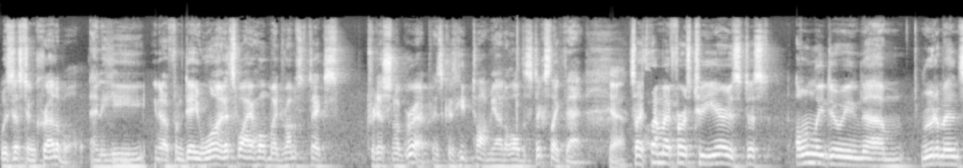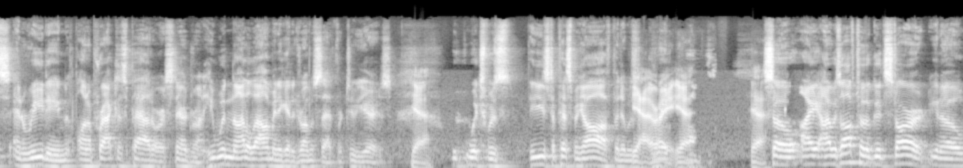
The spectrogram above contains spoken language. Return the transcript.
was just incredible. And he, you know, from day one, that's why I hold my drumsticks traditional grip, is because he taught me how to hold the sticks like that. Yeah. So I spent my first two years just only doing um, rudiments and reading on a practice pad or a snare drum. He would not allow me to get a drum set for two years. Yeah. Which was, he used to piss me off, but it was. Yeah, right. Yeah. Yeah. So I, I was off to a good start, you know,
